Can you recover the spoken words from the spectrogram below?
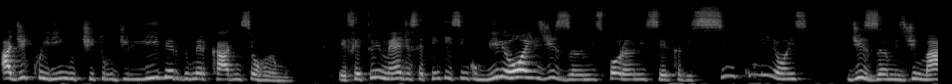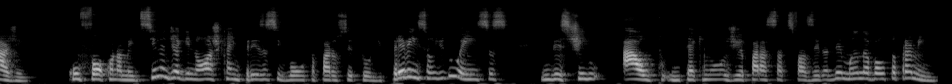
adquirindo o título de líder do mercado em seu ramo. efetua em média 75 milhões de exames por ano e cerca de 5 milhões de exames de imagem. Com foco na medicina diagnóstica, a empresa se volta para o setor de prevenção de doenças, investindo alto em tecnologia para satisfazer a demanda. Volta para mim.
